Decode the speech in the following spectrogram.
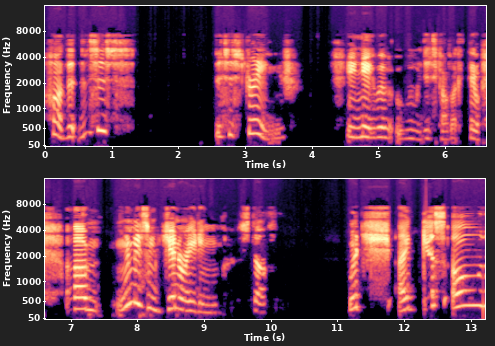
Huh, th this is... This is strange. Neighbor, ooh, this is complex. Anyway, um, we need some generating stuff. Which, I guess I'll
